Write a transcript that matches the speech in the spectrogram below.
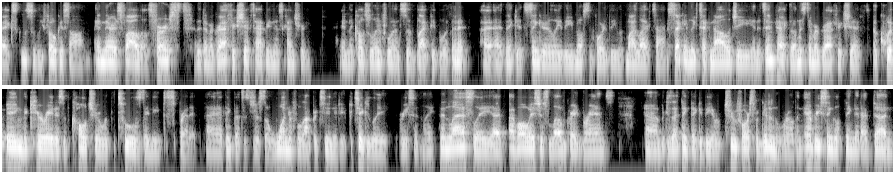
I exclusively focus on. And they're as follows. First, the demographic shift happening in this country and the cultural influence of Black people within it. I, I, think it's singularly the most important theme of my lifetime. Secondly, technology and its impact on this demographic shift, equipping the curators of culture with the tools they need to spread it. I think that's just a wonderful opportunity, particularly recently. And lastly, I've, I've always just loved great brands uh, because I think they could be a true force for good in the world. And every single thing that I've done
